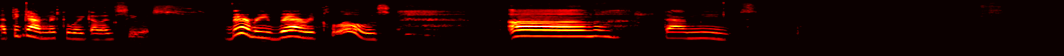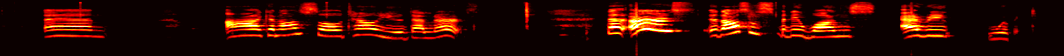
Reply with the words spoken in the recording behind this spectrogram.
I think our Milky Way galaxy was very, very close. Um, that means, and I can also tell you that Earth, that Earth, it also spinning once every orbit.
